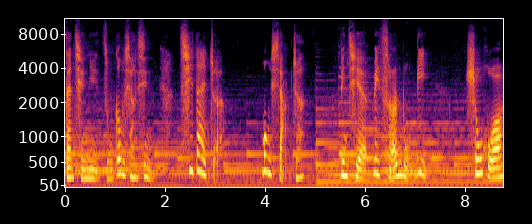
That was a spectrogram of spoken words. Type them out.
但请你足够相信，期待着，梦想着。并且为此而努力，生活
